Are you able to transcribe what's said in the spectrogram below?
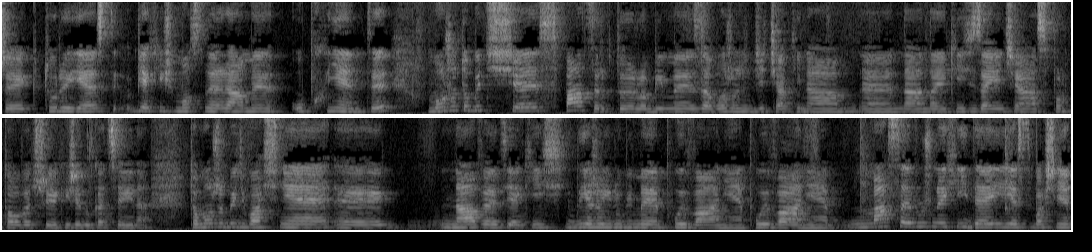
czy który jest w jakieś mocne ramy upchnięty. Może to być spacer, który robimy zawożąc dzieciaki na E, na, na jakieś zajęcia sportowe czy jakieś edukacyjne. To może być właśnie e, nawet jakieś, jeżeli lubimy pływanie, pływanie, masę różnych idei jest właśnie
